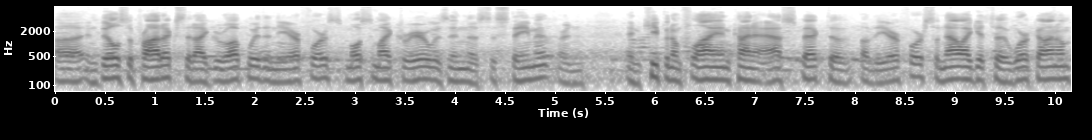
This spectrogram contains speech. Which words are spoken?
uh, and builds the products that I grew up with in the Air Force. Most of my career was in the sustainment and, and keeping them flying kind of aspect of, of the Air Force, so now I get to work on them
